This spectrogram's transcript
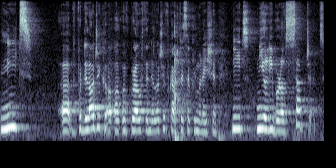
needs, uh, for the logic of, of growth and the logic of capitalist accumulation needs neoliberal subjects,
